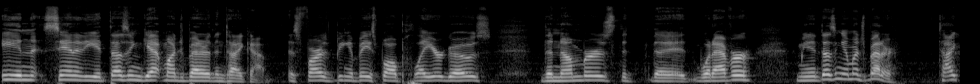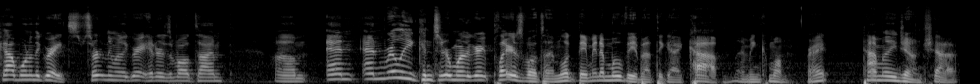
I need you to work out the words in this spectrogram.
insanity. It doesn't get much better than Ty Cobb. As far as being a baseball player goes, the numbers, the, the whatever, I mean, it doesn't get much better. Ty Cobb, one of the greats, certainly one of the great hitters of all time. Um, and and really considered one of the great players of all time. Look, they made a movie about the guy Cobb. I mean, come on, right? Tommy Lee Jones, shout out.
